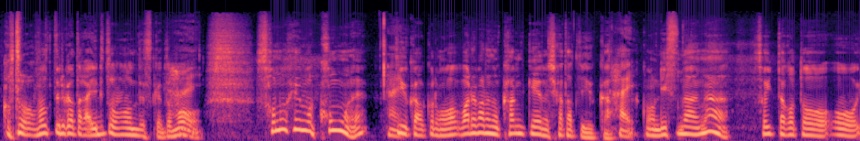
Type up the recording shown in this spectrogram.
ことを思ってる方がいると思うんですけども、はい。その辺は今後ね、はい。っていうかこの我々の関係の仕方というか、はい。このリスナーがそういったことを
